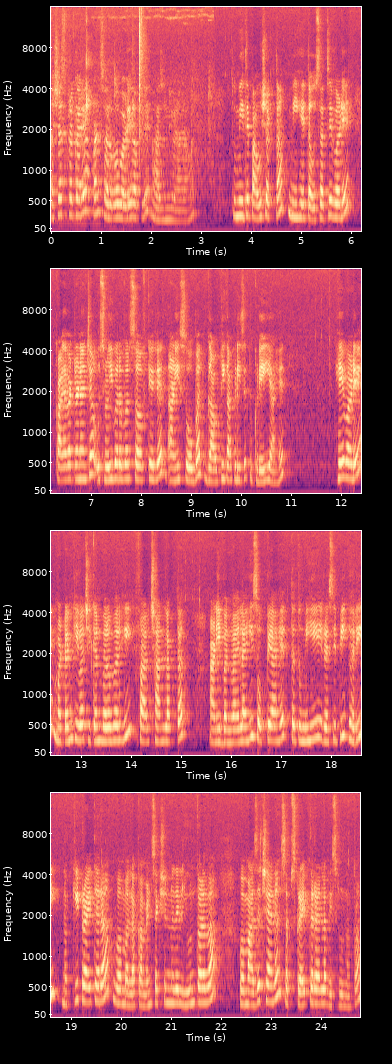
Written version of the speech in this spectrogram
अशाच प्रकारे आपण सर्व वडे आपले भाजून घेणार आहोत. तुम्ही इथे पाहू शकता मी हे तवसाचे वडे काळ्या वाटाण्याच्या उसळीबरोबर सर्व केलेत आणि सोबत गावठी काकडीचे तुकडेही आहेत. हे वडे मटन किंवा चिकन बरोबरही फार छान लागतात. आणि बनवायलाही सोपे आहेत. तर तुम्ही ही रेसिपी घरी नक्की ट्राय करा व मला कमेंट सेक्शनमध्ये लिहून कळवा व माझं चॅनल सबस्क्राईब करायला विसरू नका.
